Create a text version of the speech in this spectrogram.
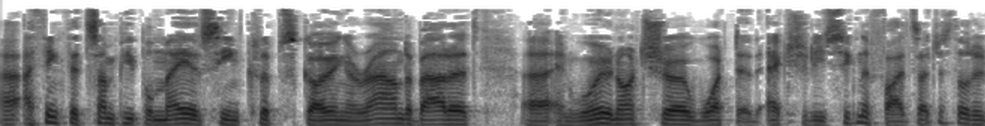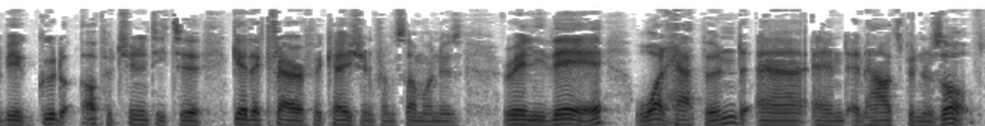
uh, I think that some people may have seen clips going around about it uh, and were not sure what it actually signified. So I just thought it'd be a good opportunity to get a clarification from someone who's really there, what happened uh, and and how it's been resolved.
